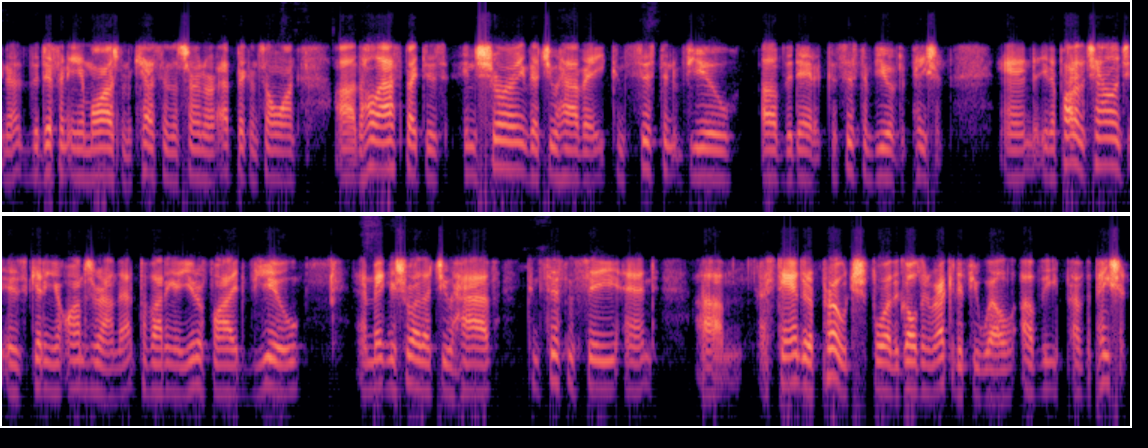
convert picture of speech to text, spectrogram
you know the different EMRs from McKesson, the Cerner, Epic, and so on. Uh, the whole aspect is ensuring that you have a consistent view of the data, consistent view of the patient. And you know part of the challenge is getting your arms around that, providing a unified view, and making sure that you have consistency and um, a standard approach for the golden record, if you will, of the of the patient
